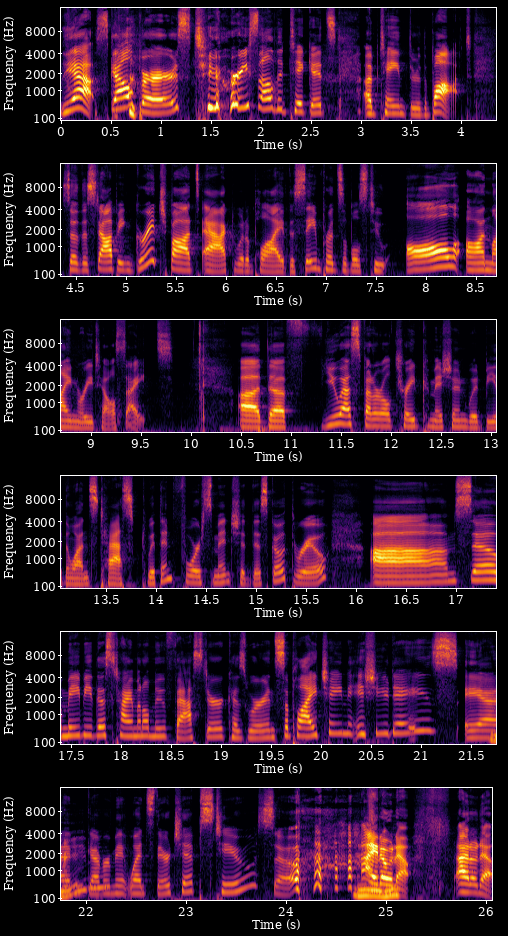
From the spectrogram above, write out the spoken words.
Yeah, scalpers to resell the tickets obtained through the bot. So the Stopping Grinch Bots Act would apply the same principles to all online retail sites. Uh, the U.S. Federal Trade Commission would be the ones tasked with enforcement should this go through. Um, so maybe this time it'll move faster because we're in supply chain issue days and Maybe. government wants their chips too. So I don't know. I don't know.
